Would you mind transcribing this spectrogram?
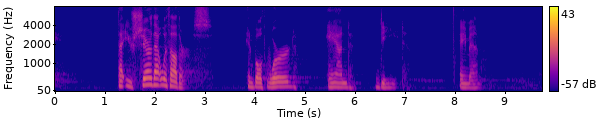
that you share that with others in both word and deed. Amen.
